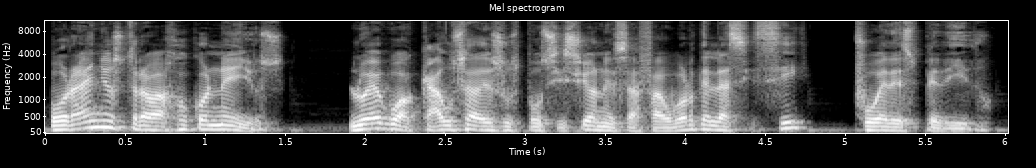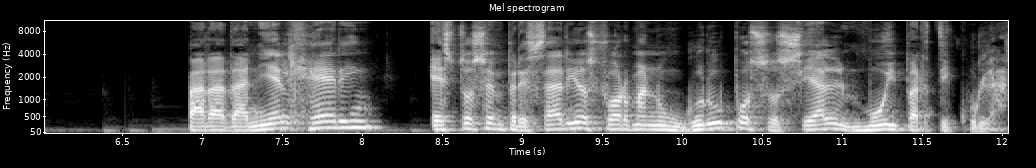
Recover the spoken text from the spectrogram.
Por años trabajó con ellos, luego a causa de sus posiciones a favor de la CICIG fue despedido. Para Daniel Herring, estos empresarios forman un grupo social muy particular.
